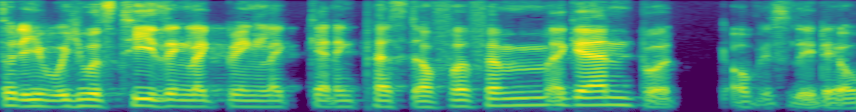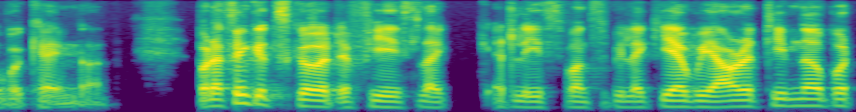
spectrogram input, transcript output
So he he was teasing like being like getting pissed off with him again, but obviously they overcame that. But I think it's good if he's like at least wants to be like, yeah, we are a team now, but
